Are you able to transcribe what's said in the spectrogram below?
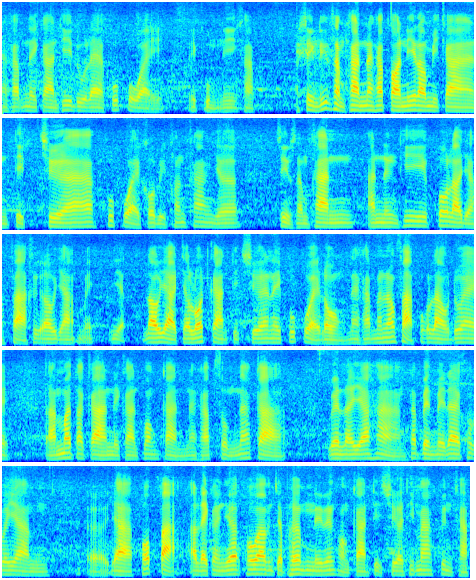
นะครับในการที่ดูแลผู้ป่วยในกลุ่มนี้ครับ สิ่งที่สำคัญนะครับ ตอนนี้เรามีการติดเชื้อผู้ป่วยโควิดค่อนข้างเยอะ สิ่งสำคัญอันหนึ่งที่พวกเราอยากฝากคือเราอยากเราอยากจะลดการติดเชื้อในผู้ป่วยลงนะครับมันต้องฝากพวกเราด้วยตามมาตรการในการป้องกันนะครับสวมหน้ากากเว้นระยะห่าง ถ้าเป็นไปได้ก็พยายามอย่าพบปะอะไรกันเยอะเพราะว่ามันจะเพิ่มในเรื่องของการติดเชื้อที่มากขึ้นครับ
